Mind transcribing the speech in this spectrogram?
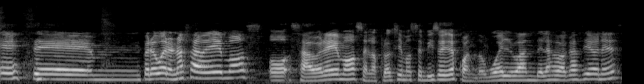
Este, mm, pero bueno, no sabemos o sabremos en los próximos episodios cuando vuelvan de las vacaciones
